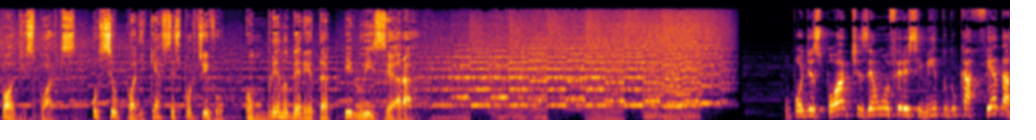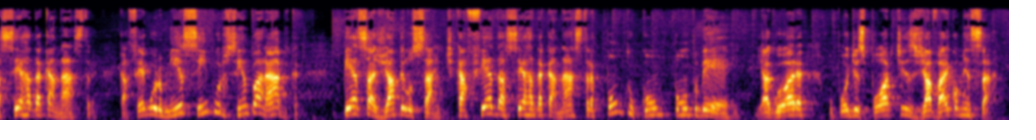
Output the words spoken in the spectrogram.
Pod Esportes, o seu podcast esportivo, com Breno Beretta e Luiz Ceará. O Pod Esportes é um oferecimento do Café da Serra da Canastra, café gourmet 100% arábica. Peça já pelo site cafedaserradacanastra.com.br. E agora, o Pod Esportes já vai começar.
